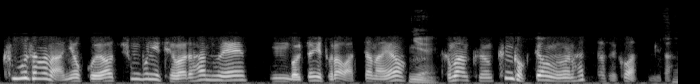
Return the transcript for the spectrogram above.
큰 부상은 아니었고요. 충분히 재활을 한 후에 음, 멀쩡히 돌아왔잖아요. 예. 그만큼 큰 걱정은 하지 않아도 될 것 같습니다. 자,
